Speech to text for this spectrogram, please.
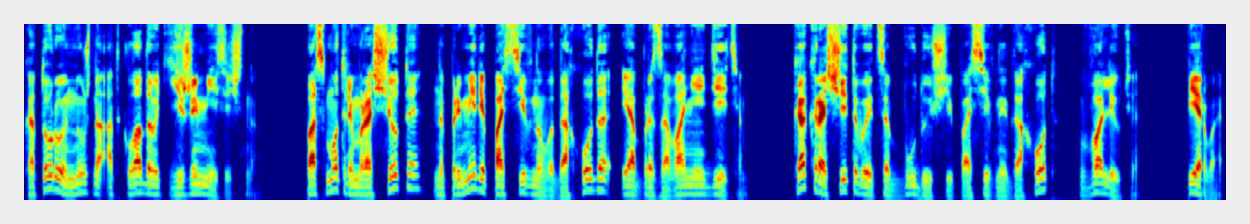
которую нужно откладывать ежемесячно. Посмотрим расчеты на примере пассивного дохода и образования детям. Как рассчитывается будущий пассивный доход в валюте? Первое.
